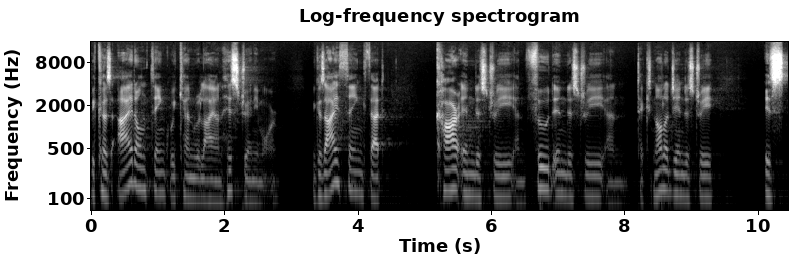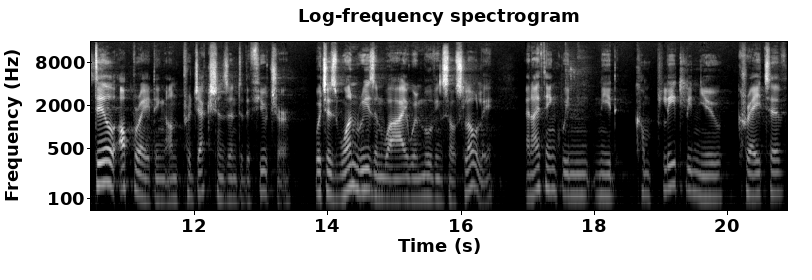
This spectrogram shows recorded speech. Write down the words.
because I don't think we can rely on history anymore, because I think that car industry and food industry and technology industry is still operating on projections into the future, which is one reason why we're moving so slowly. And I think we need completely new, creative,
